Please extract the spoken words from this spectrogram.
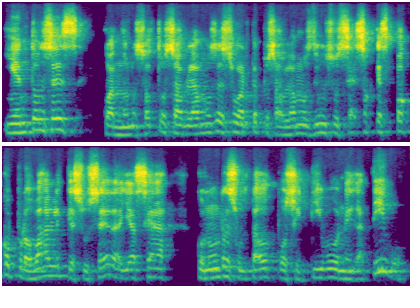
Y entonces, cuando nosotros hablamos de suerte, pues hablamos de un suceso que es poco probable que suceda, ya sea con un resultado positivo o negativo.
